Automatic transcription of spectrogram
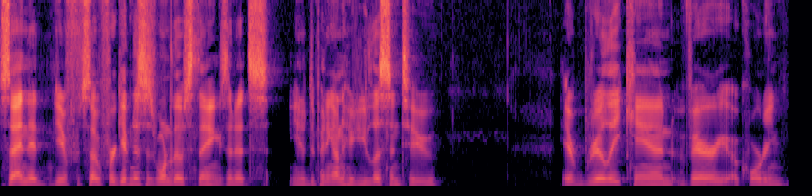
So and it, you know, so forgiveness is one of those things, and it's you know depending on who you listen to, it really can vary according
